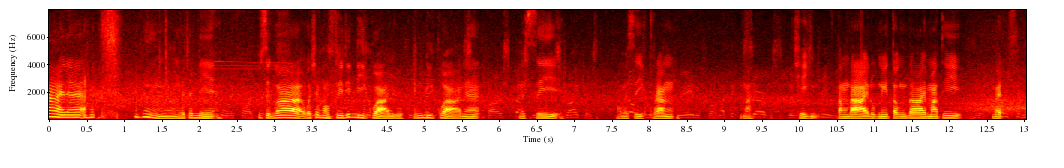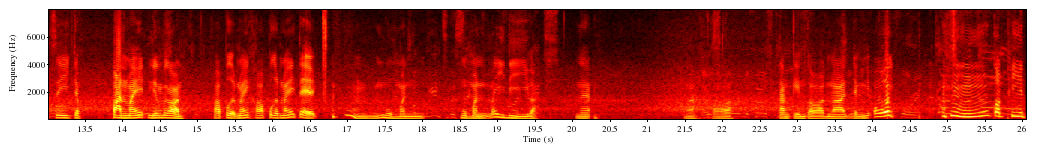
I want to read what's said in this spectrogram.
ง่าย ๆ นะเวอร์ชันนี้รู้สึกว่าเวอร์ชันของฟรีที่ดีกว่าอยู่ยังดีกว่านะฮะเมสซี่เอาเมสซี่อีกครั้งมาชิงต้องได้ลูกนี้ต้องได้มาที่เมสซี่จะปั่นไหมเลี้ยงไปก่อน ขอเปิดไหมขอเปิดไหมแต่มุมมันมุมมันไม่ดีว่ะนะมาขอตั้งเกมก่อนมาอย่างนี้โอ้ยกดผิด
